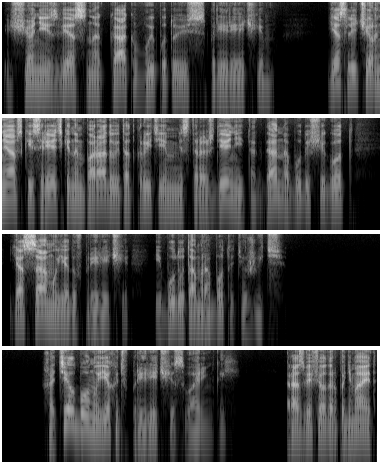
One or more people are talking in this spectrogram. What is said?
Еще неизвестно, как выпутаюсь с приречьем. Если Чернявский с Редькиным порадует открытием месторождений, тогда на будущий год я сам уеду в Приречье и буду там работать и жить. Хотел бы он уехать в Приречье с Варенькой. Разве Федор понимает,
